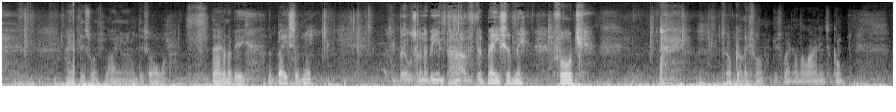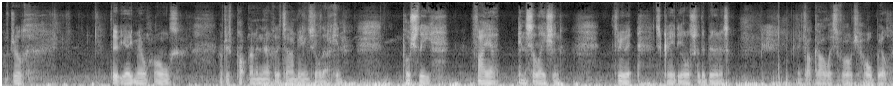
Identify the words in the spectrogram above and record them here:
I have this one lying around this old one. They're going to be the base of me Bill's gonna be in part of the base of me forge. So I've got this one, I'm just waiting on the lining to come. I've drilled 38 mil holes. I've just popped them in there for the time being so that I can push the fire insulation through it to create the holes for the burners. I think I'll call this forge Old Bill.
